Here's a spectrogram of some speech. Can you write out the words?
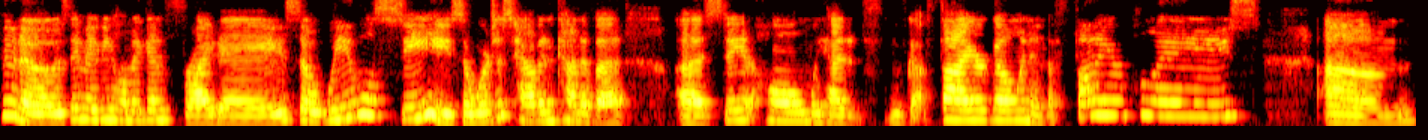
who knows? They may be home again Friday. So we will see. So we're just having kind of a, a stay at home. We had we've got fire going in the fireplace. Um,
